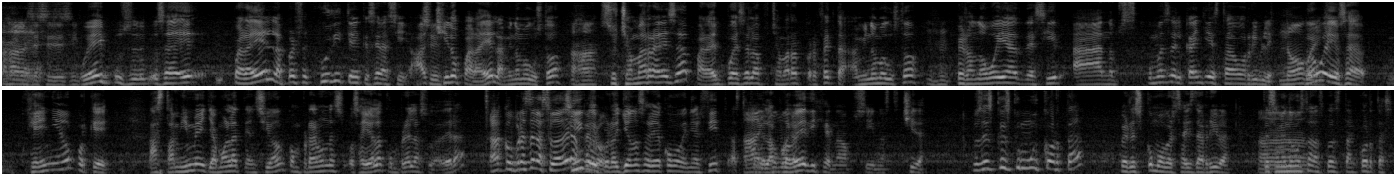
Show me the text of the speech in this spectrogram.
Ajá, sí, sí, sí. sí. Güey, pues, eh, o sea, eh, para él la Perfect Hoodie tiene que ser así. Ah, Sí. chido para él, a mí no me gustó. Ajá. Su chamarra esa, para él puede ser la chamarra perfecta. A mí no me gustó. Pero no voy a decir, ah, no, pues como es el kanji está horrible. No, No, güey. güey, o sea, genio, porque hasta a mí me llamó la atención comprar una. O sea, yo la compré la sudadera. Ah, ¿compraste la sudadera, Sí, güey, pero yo no sabía cómo venía el fit. Hasta Ay, que la ¿cómo probé era? dije, no, pues sí, no está chida. Pues es que es muy corta, pero es como oversize de arriba. Entonces a mí no me Ah. gustan las cosas tan cortas,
